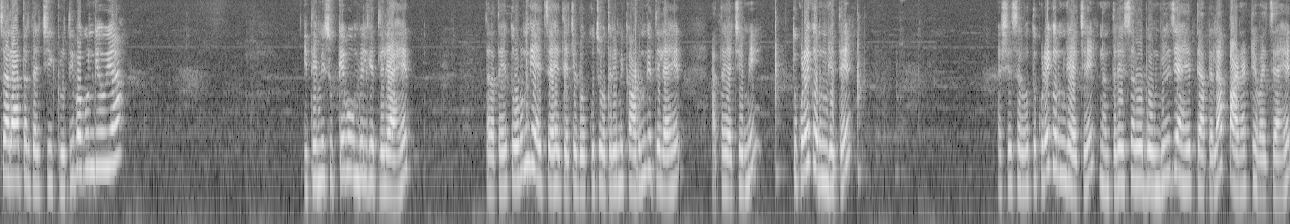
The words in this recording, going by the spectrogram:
चला तर त्याची कृती बघून घेऊया. इथे मी सुके बोंबील घेतलेले आहेत. तर आता हे तोडून घ्यायचे आहे त्याचे डोकूच वगैरे मी काढून घेतलेले आहेत. आता याचे मी तुकडे करून घेते. असे सर्व तुकडे करून घ्यायचे. नंतर हे सर्व बोंबील जे आहेत ते आपल्याला पाण्यात ठेवायचे आहेत.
